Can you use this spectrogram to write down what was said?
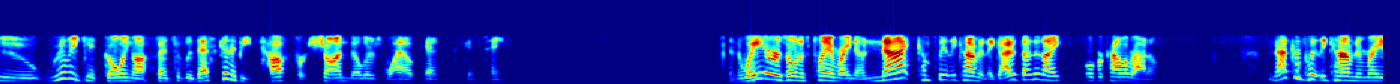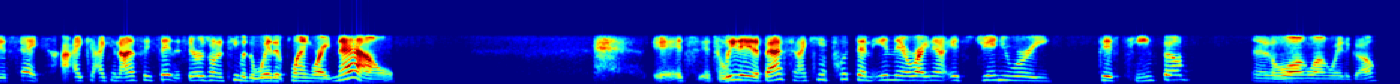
to really get going offensively, that's going to be tough for Sean Miller's Wildcats to contain. And the way Arizona's playing right now, not completely confident. They got it done tonight over Colorado not completely confident ready to say. I, I can honestly say this Arizona team with the way they're playing right now, it's it's elite eight at best, and I can't put them in there right now. It's January fifteenth though, and there's a long, long way to go.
